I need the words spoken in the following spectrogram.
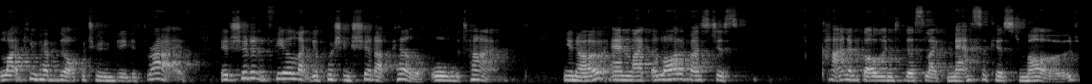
like you have the opportunity to thrive it shouldn't feel like you're pushing shit uphill all the time you know and like a lot of us just kind of go into this like masochist mode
